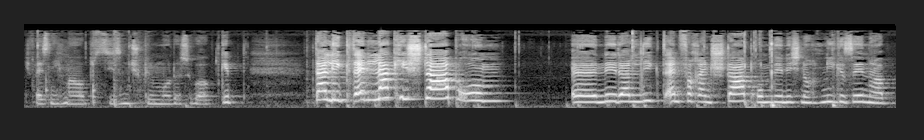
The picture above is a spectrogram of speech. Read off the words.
Ich weiß nicht mal, ob es diesen Spielmodus überhaupt gibt. Da liegt ein Lucky Stab rum. Äh, nee, da liegt einfach ein Stab rum, den ich noch nie gesehen habe.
